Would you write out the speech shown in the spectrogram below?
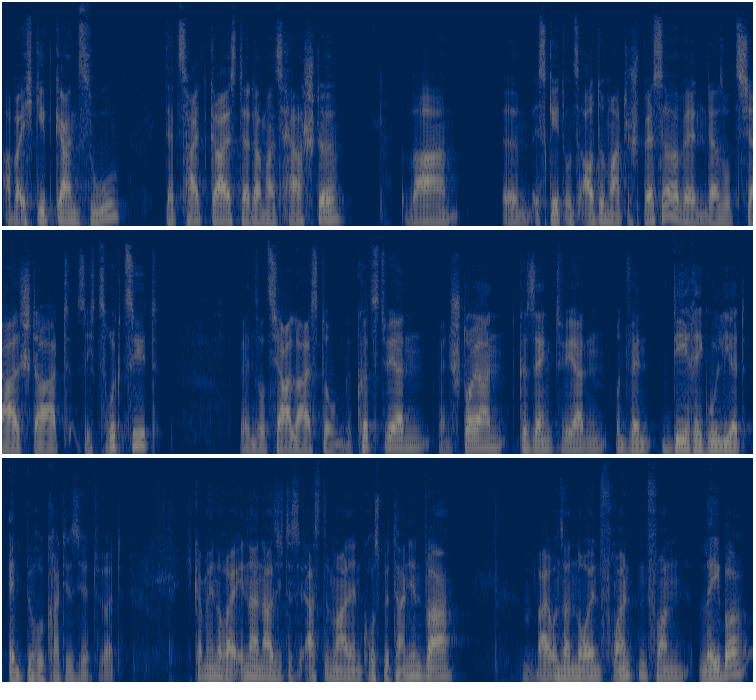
Aber ich gebe gern zu, der Zeitgeist, der damals herrschte, war, ähm, es geht uns automatisch besser, wenn der Sozialstaat sich zurückzieht, wenn Sozialleistungen gekürzt werden, wenn Steuern gesenkt werden und wenn dereguliert, entbürokratisiert wird. Ich kann mich noch erinnern, als ich das erste Mal in Großbritannien war, bei unseren neuen Freunden von Labour,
